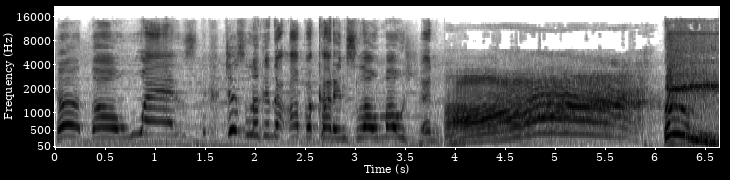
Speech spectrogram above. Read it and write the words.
to the west. Just look at the uppercut in slow motion. Ah! Boom!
